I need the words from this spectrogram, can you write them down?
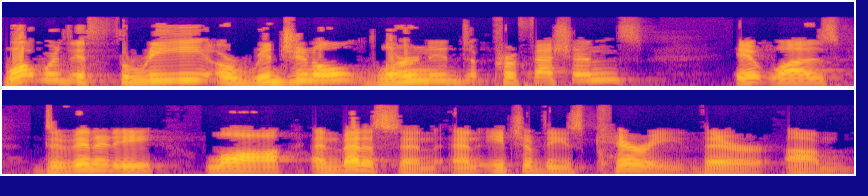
What were the three original learned professions? It was divinity, law, and medicine, and each of these carry their um,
